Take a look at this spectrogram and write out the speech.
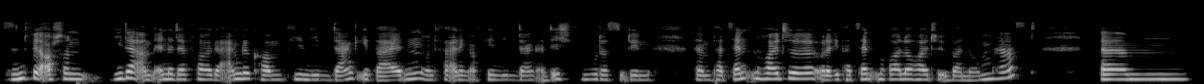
sind wir auch schon wieder am Ende der Folge angekommen. Vielen lieben Dank, ihr beiden, und vor allen Dingen auch vielen lieben Dank an dich, Flu, dass du den ähm, Patienten heute oder die Patientenrolle heute übernommen hast. Ähm,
